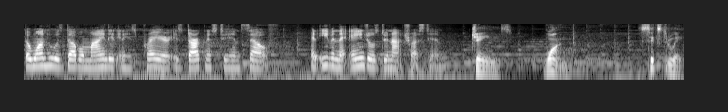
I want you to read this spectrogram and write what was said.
The one who is double minded in his prayer is darkness to himself, and even the angels do not trust him. James 1 6 through 8.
